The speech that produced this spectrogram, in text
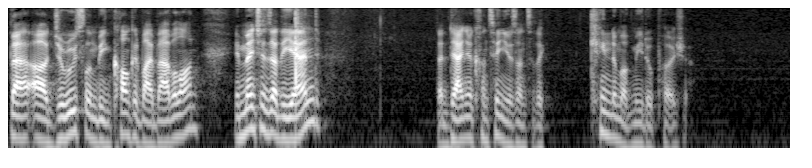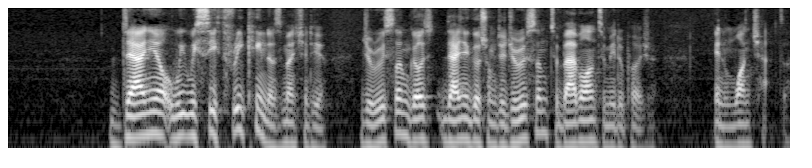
ba- uh, Jerusalem being conquered by Babylon, it mentions at the end that Daniel continues unto the kingdom of Medo Persia. Daniel, we, we see three kingdoms mentioned here. Jerusalem goes, Daniel goes from Jerusalem to Babylon to Medo Persia in one chapter.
